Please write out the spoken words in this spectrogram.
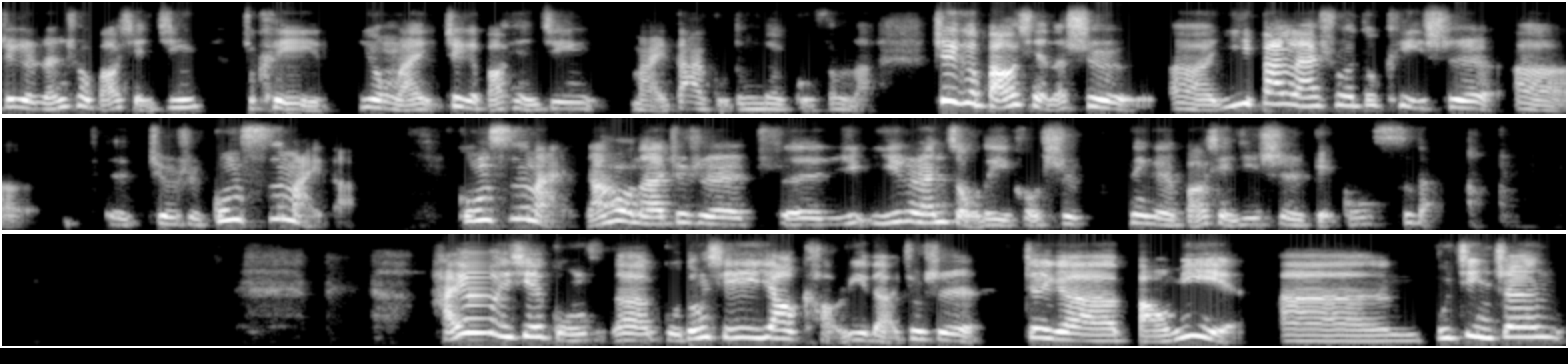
这个人寿保险金就可以用来这个保险金买大股东的股份了。这个保险呢是呃，一般来说都可以是呃呃，就是公司买的，公司买，然后呢就是呃一一个人走了以后是那个保险金是给公司的。还有一些股呃股东协议要考虑的，就是这个保密，嗯，不竞争，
